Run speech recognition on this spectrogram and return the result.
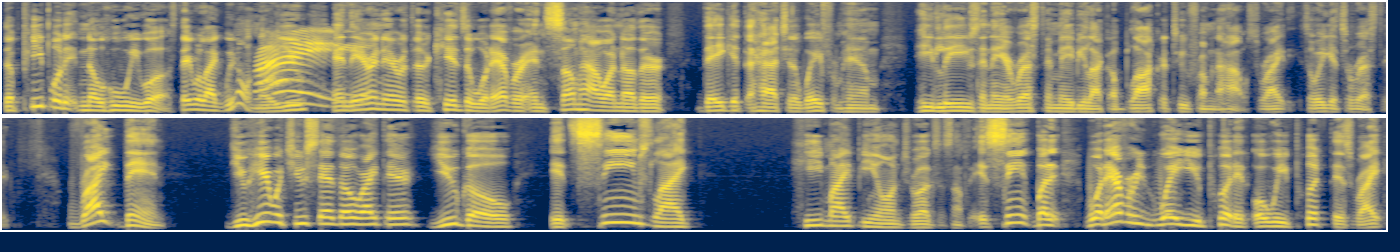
the people didn't know who he was. They were like, "We don't right. know you," and they're in there with their kids or whatever. And somehow or another, they get the hatchet away from him. He leaves, and they arrest him maybe like a block or two from the house. Right. So he gets arrested. Right then, you hear what you said though, right there? You go, it seems like he might be on drugs or something. It seems, but whatever way you put it, or we put this, right?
